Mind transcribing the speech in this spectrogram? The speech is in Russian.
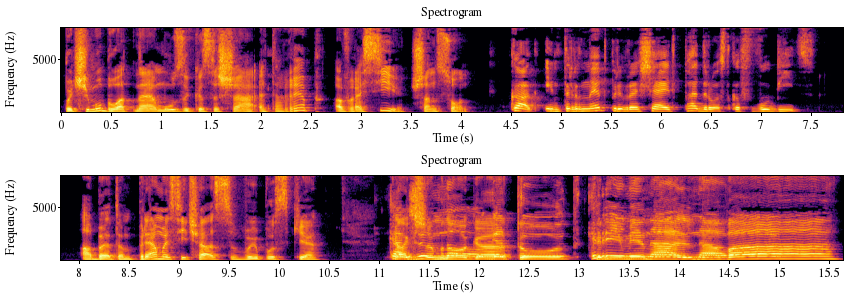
Почему блатная музыка США — это рэп, а в России — шансон? Как интернет превращает подростков в убийц? Об этом прямо сейчас в выпуске «Как, как же много тут криминального!»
